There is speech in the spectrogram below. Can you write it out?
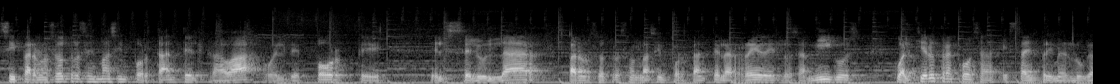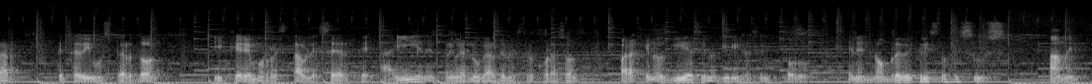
si para nosotros es más importante el trabajo, el deporte, el celular, para nosotros son más importantes las redes, los amigos, cualquier otra cosa está en primer lugar, te pedimos perdón y queremos restablecerte ahí en el primer lugar de nuestro corazón para que nos guíes y nos dirijas en todo. En el nombre de Cristo Jesús. Amén.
